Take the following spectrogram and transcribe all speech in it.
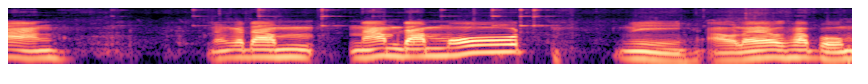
อ่างแล้วก็ดำน้ำดำหมด นี่เอาแล้วครับผม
